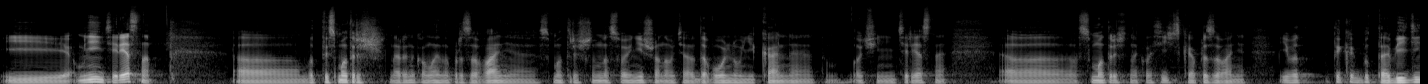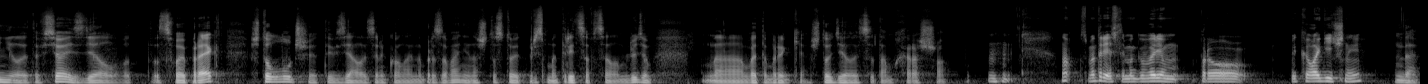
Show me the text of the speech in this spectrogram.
И мне интересно, э, вот ты смотришь на рынок онлайн-образования, смотришь на свою нишу, она у тебя довольно уникальная, там, очень интересная. Э, смотришь на классическое образование. И вот ты как будто объединил это все и сделал вот свой проект. Что лучше ты взял из рынка онлайн-образования, на что стоит присмотреться в целом людям а, в этом рынке? Что делается там хорошо? Ну, смотри, если мы говорим про экологичный да.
